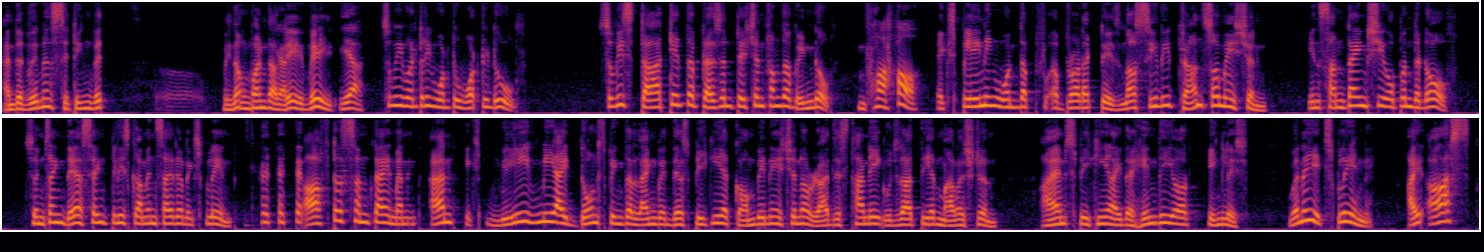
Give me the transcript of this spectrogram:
and the women sitting with, we don't want the Yeah. wait. Yeah. So we wondering what to what to do. So we started the presentation from the window, Wow. explaining what the uh, product is. Now see the transformation. In sometimes she opened the door. So I'm saying they're saying, please come inside and explain. After some time, and and believe me, I don't speak the language. They're speaking a combination of Rajasthani, Gujarati, and Maharashtrian. I am speaking either Hindi or English. When I explained, I asked,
